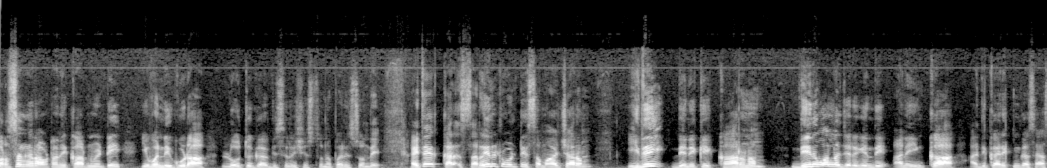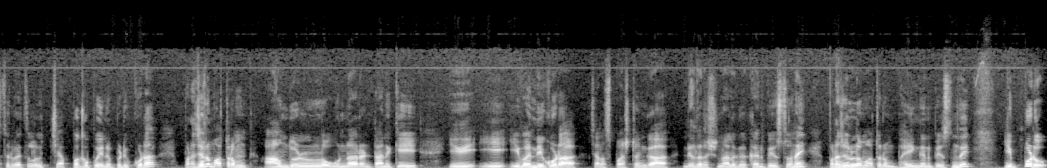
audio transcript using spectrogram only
వరుసగా రావడానికి కారణం ఏంటి? ఇవన్నీ కూడా లోతుగా విశ్లేషిస్తున్న పరిస్థితి ఉంది. అయితే సరైనటువంటి సమాచారం ఇది దీనికి కారణం దీనివల్ల జరిగింది అని ఇంకా అధికారికంగా శాస్త్రవేత్తలు చెప్పకపోయినప్పటికీ కూడా ప్రజలు మాత్రం ఆందోళనలో ఉన్నారంటానికి ఈ ఇవన్నీ కూడా చాలా స్పష్టంగా నిదర్శనాలుగా కనిపిస్తున్నాయి. ప్రజల్లో మాత్రం భయం కనిపిస్తుంది. ఇప్పుడు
